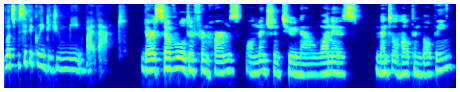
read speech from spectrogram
What specifically did you mean by that? There are several different harms. I'll mention two now. One is mental health and well being.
